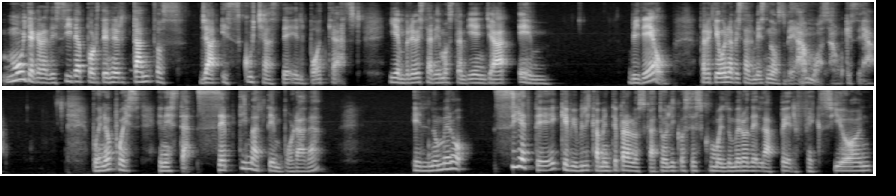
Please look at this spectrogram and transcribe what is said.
muy agradecida por tener tantos ya escuchas del podcast y en breve estaremos también ya en video para que una vez al mes nos veamos, aunque sea. Bueno, pues en esta séptima temporada, el número siete, que bíblicamente para los católicos es como el número de la perfección,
